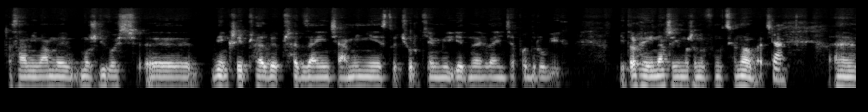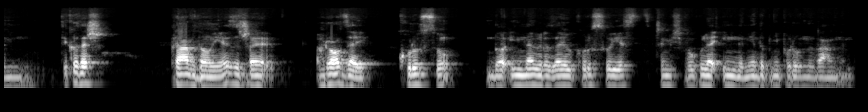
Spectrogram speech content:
czasami mamy możliwość y, większej przerwy przed zajęciami, nie jest to ciurkiem jednego zajęcia po drugich i trochę inaczej możemy funkcjonować. Tak. Tylko też prawdą jest, że rodzaj kursu do innego rodzaju kursu jest czymś w ogóle innym, nieporównywalnym.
